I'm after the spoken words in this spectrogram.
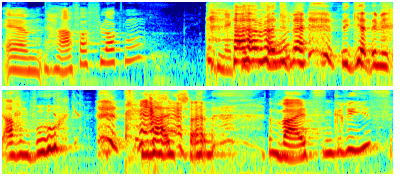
Ähm, Haferflocken, Knäckebrot, die hat nämlich auch ein Buch. Nein, schon. Weizengrieß.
